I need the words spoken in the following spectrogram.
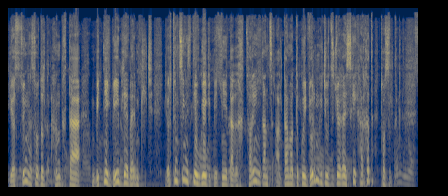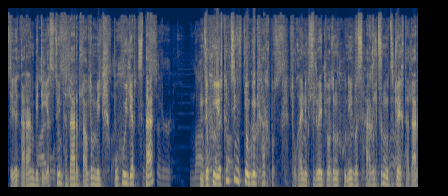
ёс зүйн асуудалд хандахдаа биднийг Библиэ баримталж, ертөнцийн эзний үгийг бидний дагах цорын ганц алдаамадаггүй дүрм гэж үзэж байгаа эсхийг харахад тусалдаг. Тэгээд дараа нь бид ёс зүйн талаар лавлан мэдэх бүх үйл явцдаа зөвхөн ертөнцийн эзний үгийг харах бус тухайн нөхцөл байдал болон хүнийг бас харгалзан үзэж байх талаар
